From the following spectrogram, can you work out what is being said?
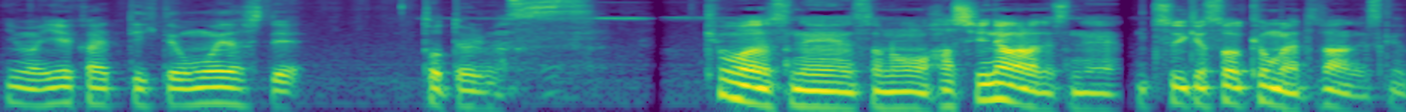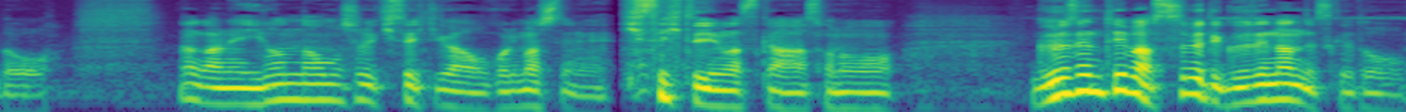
今家帰ってきて思い出して撮っております。今日はですね、その走りながらですね、ツイキャスを今日もやってたんですけど、なんかね、いろんな面白い奇跡が起こりましてね、奇跡と言いますか、その、偶然といえば全て偶然なんですけど、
